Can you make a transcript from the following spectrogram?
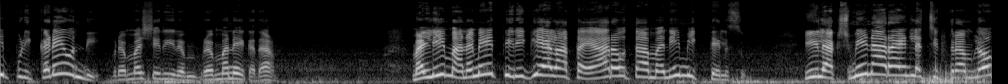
ఇప్పుడు ఇక్కడే ఉంది. బ్రహ్మ శరీరం బ్రహ్మనే కదా. మళ్ళీ మనమే తిరిగి అలా తయారవుతామని మీకు తెలుసు. ఈ లక్ష్మీనారాయణల చిత్రంలో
